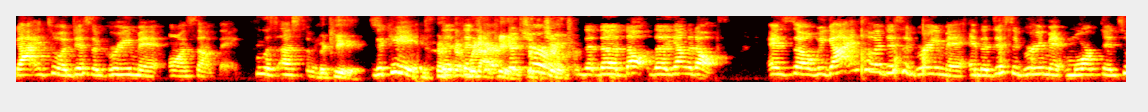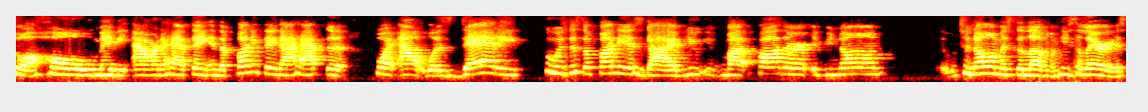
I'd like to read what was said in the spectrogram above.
got into a disagreement on something. Who was us three? The kids. The kids, the, the, We're not kids, the we're children, the, the adult, the young adults. And so we got into a disagreement, and the disagreement morphed into a whole maybe hour and a half thing. And the funny thing that I have to point out was Daddy, who is just the funniest guy. If you, my father, if you know him, to know him is to love him. He's hilarious.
